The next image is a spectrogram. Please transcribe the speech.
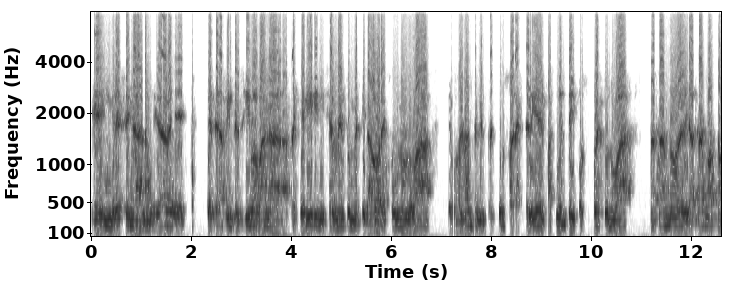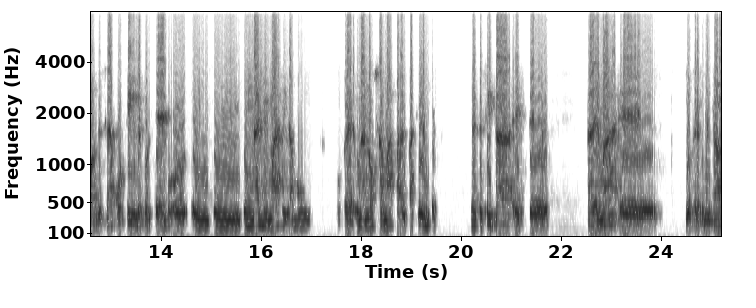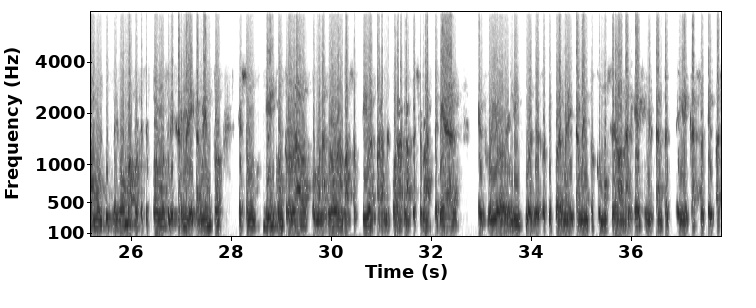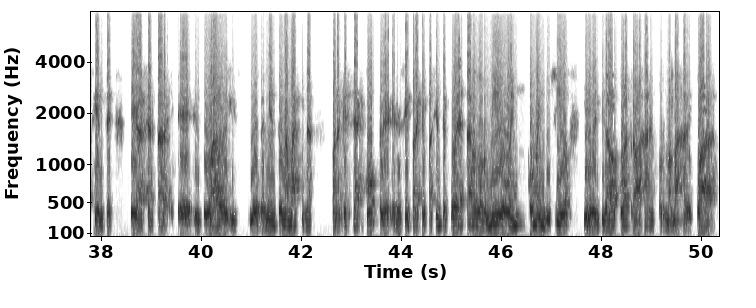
que ingresen a la unidad de, terapia intensiva van a, requerir inicialmente un ventilador, eso uno lo va evaluando en el transcurso de la estadía del paciente y por supuesto uno va tratando de dilatarlo hasta donde sea posible, porque es un, un, año más, digamos, eh, una noxa más para el paciente. Necesita, este, además, eh, lo que le comentaba, múltiples bombas, porque se pueden utilizar medicamentos que son bien controlados, como las drogas vasoactivas para mejorar la presión arterial, el fluido de líquidos y otro tipo de medicamentos como analgésico en el, caso, en el caso de que el paciente llegase a estar eh, entubado y dependiente de una máquina para que se acople, es decir, para que el paciente pueda estar dormido o en coma inducido y el ventilador pueda trabajar en forma más adecuada,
